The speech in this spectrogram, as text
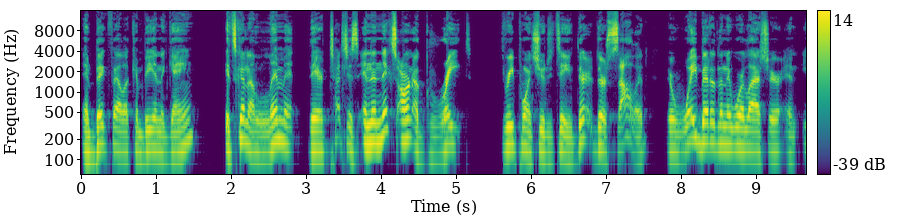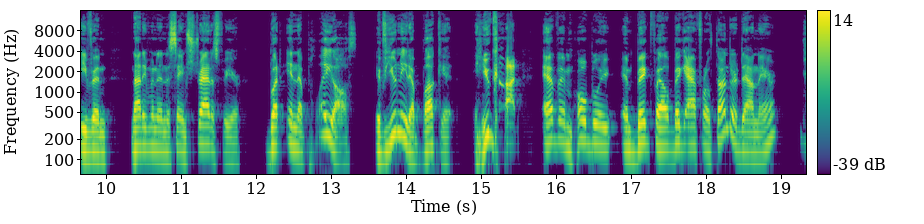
and Big Fella can be in the game, it's going to limit their touches. And the Knicks aren't a great three point shooting team. They're they're solid. They're way better than they were last year, and even not even in the same stratosphere. But in the playoffs, if you need a bucket and you got Evan Mobley and Big Fella, Big Afro Thunder down there,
